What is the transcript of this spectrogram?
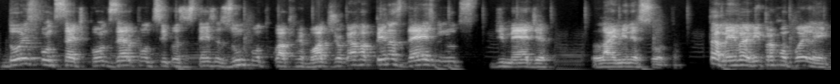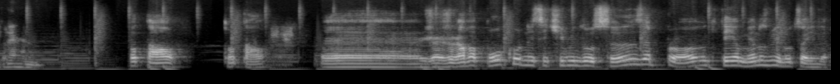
2,7 pontos, 0,5 assistências, 1,4 rebotes. Jogava apenas 10 minutos de média lá em Minnesota. Também vai vir para compor elenco, né, Renan? Total, total. É, já jogava pouco nesse time do Suns, é provável que tenha menos minutos ainda.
